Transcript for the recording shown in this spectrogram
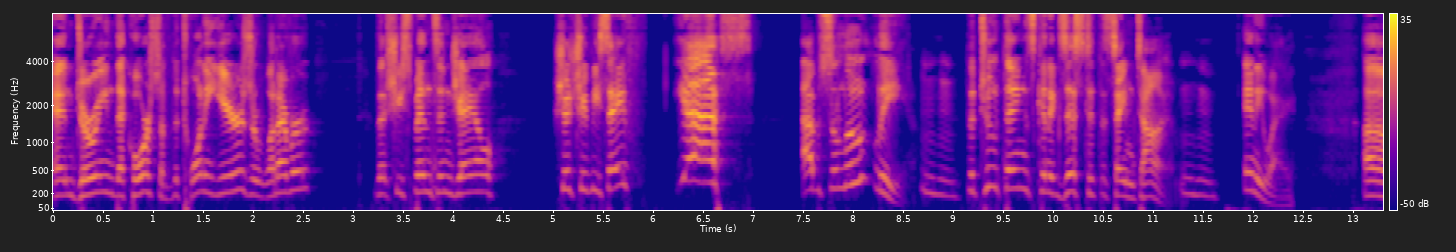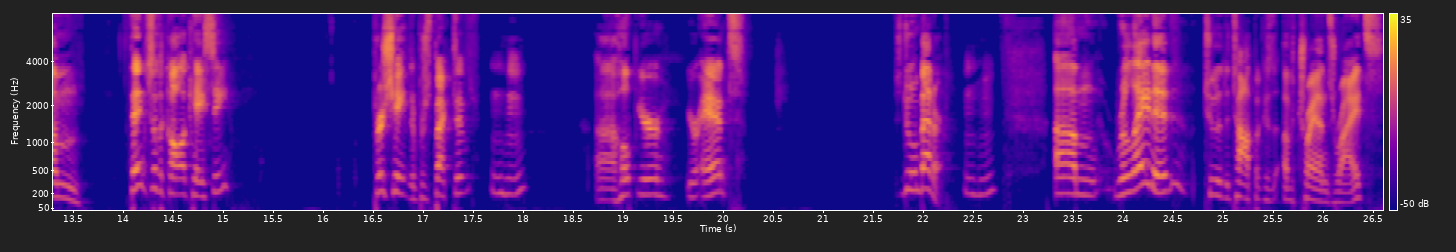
And during the course of the 20 years or whatever that she spends in jail, should she be safe? Yes. Absolutely. Mm-hmm. The two things can exist at the same time. Mm-hmm. Anyway, um, thanks for the call, Casey. Appreciate the perspective. Mm-hmm. Uh, hope your your aunt is doing better. Mm-hmm. Um, related to the topic of- of trans rights,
